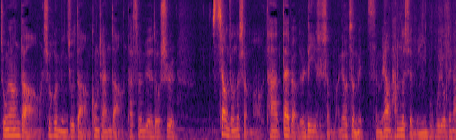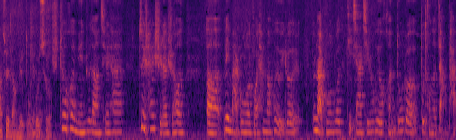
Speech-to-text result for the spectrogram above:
中央党、社会民主党、共产党，它分别都是象征的什么？它代表的利益是什么？要怎么怎么样？他们的选民一步步又被纳粹党给夺过去了。社会民主党其实它最开始的时候。呃，魏玛共和国他们会有一个魏玛共和国底下其实会有很多个不同的党派，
